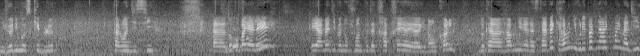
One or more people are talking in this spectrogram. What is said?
une jolie mosquée bleue, pas loin d'ici. Euh, donc on va y aller. Et Ahmed il va nous rejoindre peut-être après, euh, il est en col. Donc Haroun il est resté avec. Haroun il voulait pas venir avec moi, il m'a dit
